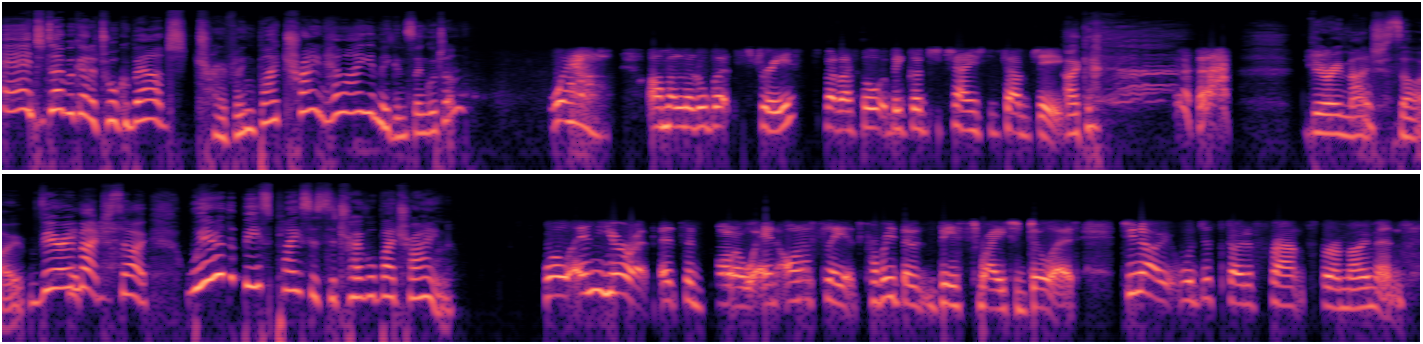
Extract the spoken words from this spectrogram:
And today we're going to talk about travelling by train. How are you, Megan Singleton? Well, I'm a little bit stressed, but I thought it'd be good to change the subject. Okay. Very much so. Very much so. Where are the best places to travel by train? Well, in Europe, it's a bottle, and honestly, it's probably the best way to do it. Do you know? We'll just go to France for a moment,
